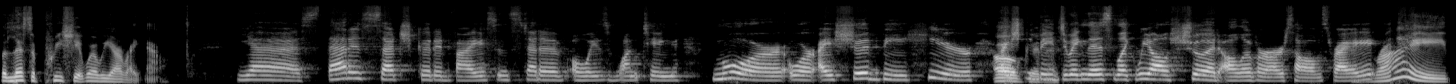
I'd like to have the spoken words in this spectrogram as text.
but let's appreciate where we are right now. Yes, that is such good advice instead of always wanting more or I should be here, oh, I should goodness. be doing this like we all should all over ourselves, right? Right.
